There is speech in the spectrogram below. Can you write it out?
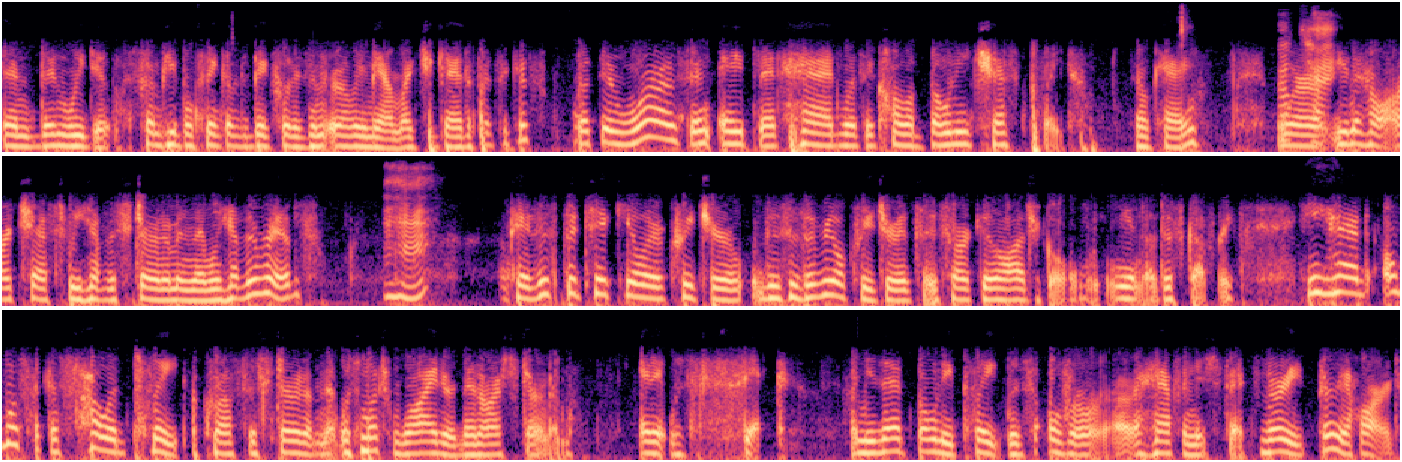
than, than we do. Some people think of the Bigfoot as an early man, like Gigantopithecus. But there was an ape that had what they call a bony chest plate, okay? Where, Okay. you know how our chest, we have the sternum and then we have the ribs. Mm-hmm. Okay, this particular creature, this is a real creature. It's it's archaeological, you know, discovery. He had almost like a solid plate across the sternum that was much wider than our sternum, and it was thick. I mean, that bony plate was over a half an inch thick, very very hard.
